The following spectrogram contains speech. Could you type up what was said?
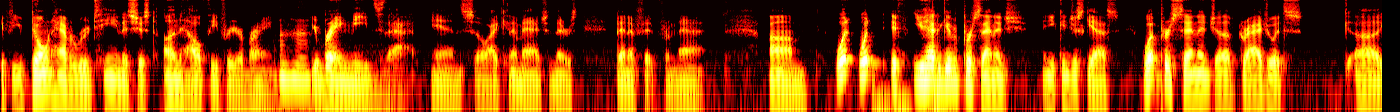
if you don't have a routine, it's just unhealthy for your brain. Mhm. Your brain needs that, and so I can imagine there's benefit from that. Um, what what if you had to give a percentage, and you can just guess what percentage of graduates uh,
